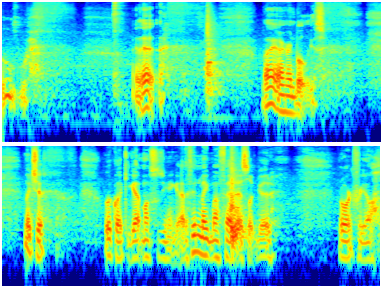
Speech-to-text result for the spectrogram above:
Ooh. Look at that. Buy iron bullies. Makes you look like you got muscles you ain't got. If it make my fat ass look good, it'll work for y'all.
